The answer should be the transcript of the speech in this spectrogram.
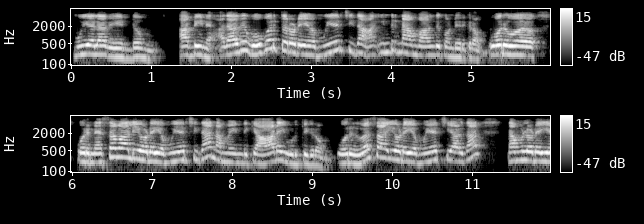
முயல வேண்டும். அப்படின்னு. அதாவது ஒவ்வொருத்தருடைய முயற்சி தான் இன்று நாம் வாழ்ந்து கொண்டிருக்கிறோம். ஒரு ஒரு நெசவாளியோடைய முயற்சி தான் நம்ம இன்னைக்கு ஆடை உடுத்துகிறோம். ஒரு விவசாயியோடைய முயற்சியால் தான் நம்மளுடைய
